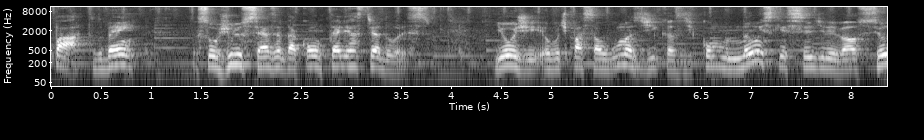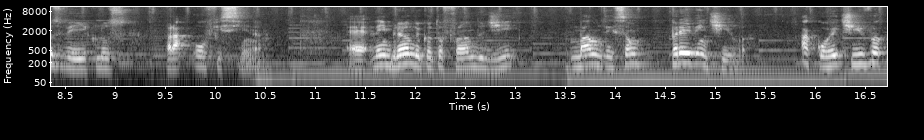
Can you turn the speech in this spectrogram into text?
Opa, tudo bem? Eu sou Júlio César da Contele Rastreadores e hoje eu vou te passar algumas dicas de como não esquecer de levar os seus veículos para oficina. É, lembrando que eu estou falando de manutenção preventiva. A corretiva,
